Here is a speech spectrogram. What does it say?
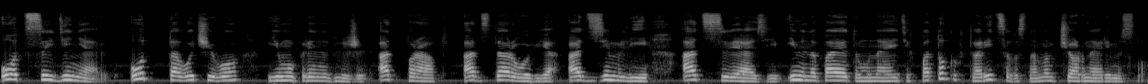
отсоединяют от того, чего ему принадлежит, от прав, от здоровья, от земли, от связей. Именно поэтому на этих потоках творится в основном черное ремесло.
